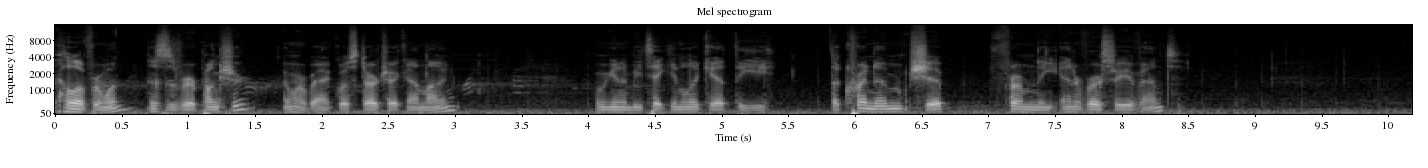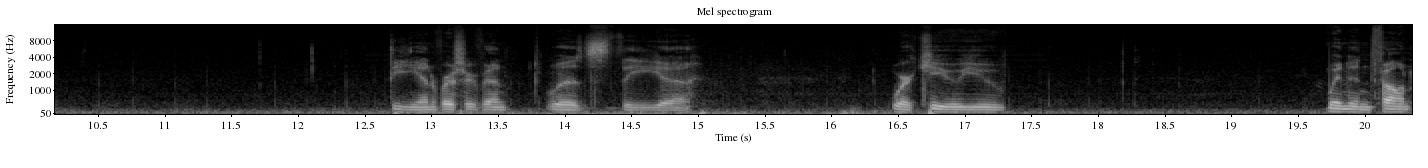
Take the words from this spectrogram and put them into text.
hello everyone, this is Rear Puncture, and we're back with Star Trek Online. We're going to be taking a look at the the Krenim ship from the anniversary event. The anniversary event was the uh, where Q you went and found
